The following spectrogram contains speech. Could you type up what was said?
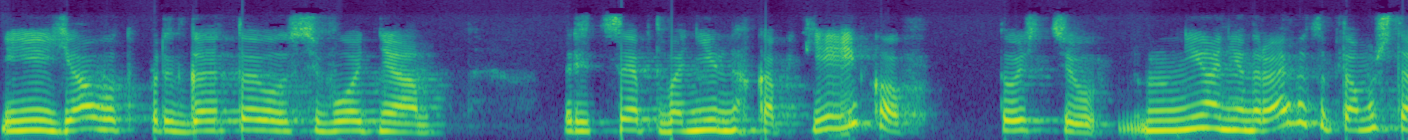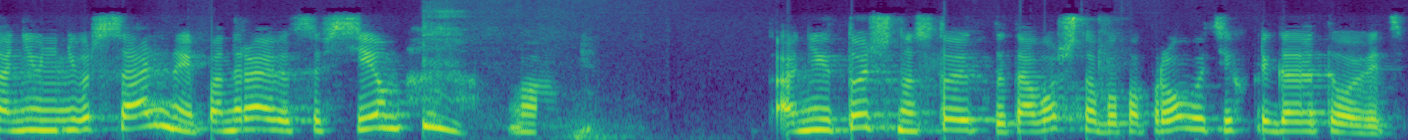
И я вот подготовила сегодня рецепт ванильных капкейков. То есть э, мне они нравятся, потому что они универсальные, понравятся всем. А, они точно стоят для того, чтобы попробовать их приготовить.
